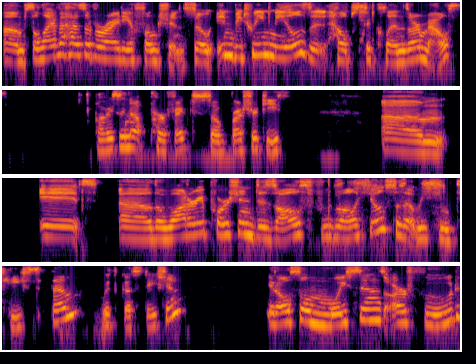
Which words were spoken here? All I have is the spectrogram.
Um, saliva has a variety of functions. So in between meals, it helps to cleanse our mouth. Obviously not perfect, so brush your teeth. Um, it, uh, the watery portion dissolves food molecules so that we can taste them with gustation. It also moistens our food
